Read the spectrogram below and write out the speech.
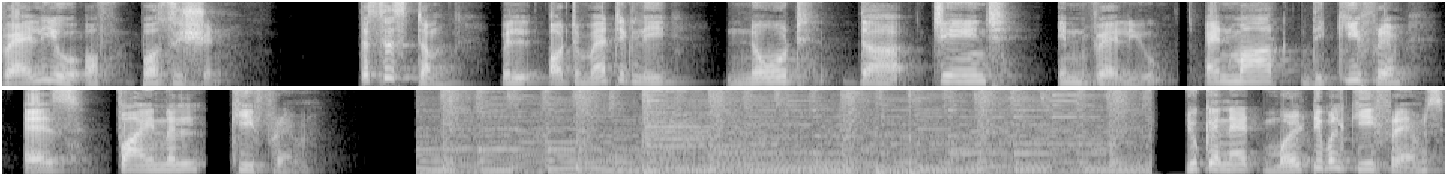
value of position. The system will automatically note the change in value and mark the keyframe as final keyframe. You can add multiple keyframes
